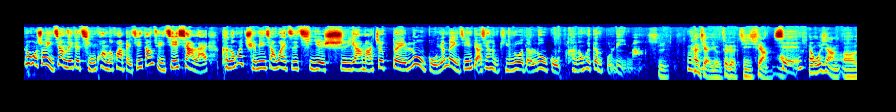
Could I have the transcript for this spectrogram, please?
如果说以这样的一个情况的话，北京当局接下下来可能会全面向外资企业施压吗？这对陆股原本已经表现很疲弱的陆股可能会更不利吗？是，看起来有这个迹象。是。那我想，呃，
